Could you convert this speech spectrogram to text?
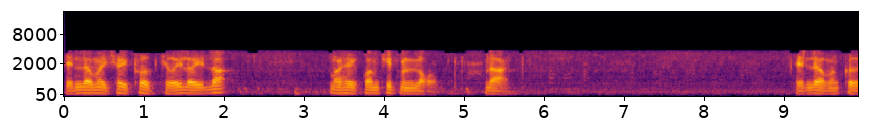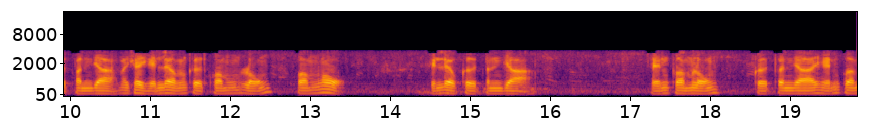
เห็นแล้วไม่ใช่เพิกเฉยเลยละ ไม่ให้ความคิดมันหลอกได้ เห็นแล้วมันเกิดปัญญา ไม่ใช่เห็นแล้วมันเกิดความหลง ความโง่ เห็นแล้วเกิดปัญญา เห็นความหลง เกิดปัญญา เห็นความ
